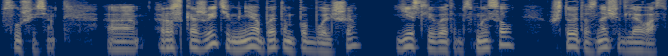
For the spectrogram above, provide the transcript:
Слушайся. А, расскажите мне об этом побольше. Есть ли в этом смысл? Что это значит для вас?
